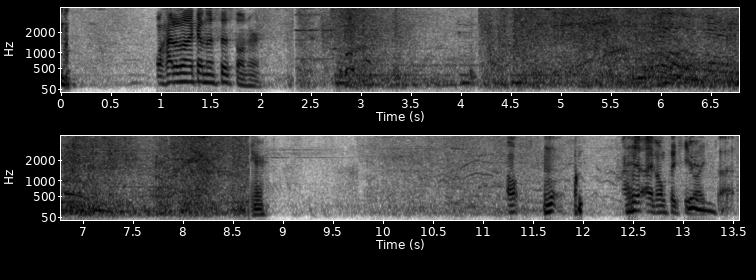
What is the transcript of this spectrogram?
slain. Well, how did I get an assist on her? Oh. I, mm. I don't think he liked that.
